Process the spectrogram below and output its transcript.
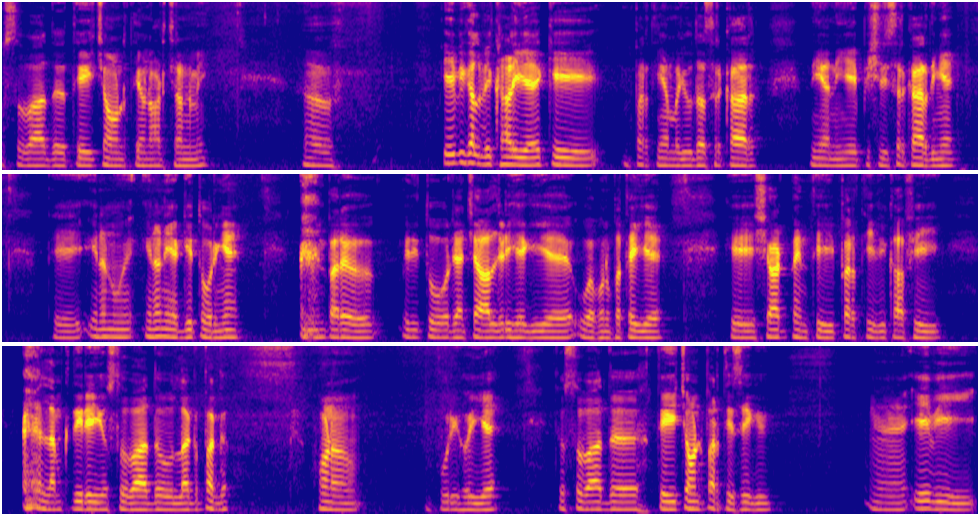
ਉਸ ਤੋਂ ਬਾਅਦ 23 64 ਤੇ 59 94 ਇਹ ਵੀ ਗੱਲ ਵੇਖਣ ਵਾਲੀ ਹੈ ਕਿ ਭਰਤੀਆਂ ਮੌਜੂਦਾ ਸਰਕਾਰ ਦੀਆਂ ਨਹੀਂ, ਇਹ ਪਿਛਲੀ ਸਰਕਾਰ ਦੀਆਂ। ਹੈ ਤੇ ਇਹਨਾਂ ਨੂੰ, ਇਹਨਾਂ ਨੇ ਅੱਗੇ ਤੋਰੀਆਂ। ਪਰ ਇਹਦੀ ਤੋਰ ਜਾਂ ਚਾਲ ਜਿਹੜੀ ਹੈਗੀ ਹੈ, ਉਹ ਆਪਾਂ ਨੂੰ ਪਤਾ ਹੀ ਹੈ ਕਿ 66 35 ਭਰਤੀ ਵੀ ਕਾਫੀ ਲਮਕਦੀ ਰਹੀ। ਉਸ ਤੋਂ ਬਾਅਦ ਉਹ ਲਗਭਗ ਹੁਣ ਪੂਰੀ ਹੋਈ ਹੈ। ਤੇ ਉਸ ਤੋਂ ਬਾਅਦ 23 64 ਭਰਤੀ ਸੀਗੀ। ਇਹ ਵੀ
